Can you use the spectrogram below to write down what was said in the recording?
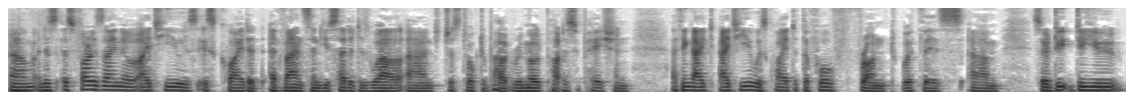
Um, and as, as far as I know, ITU is, is quite advanced, and you said it as well, and just talked about remote participation. I think ITU is quite at the forefront with this. Um, so do, do you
